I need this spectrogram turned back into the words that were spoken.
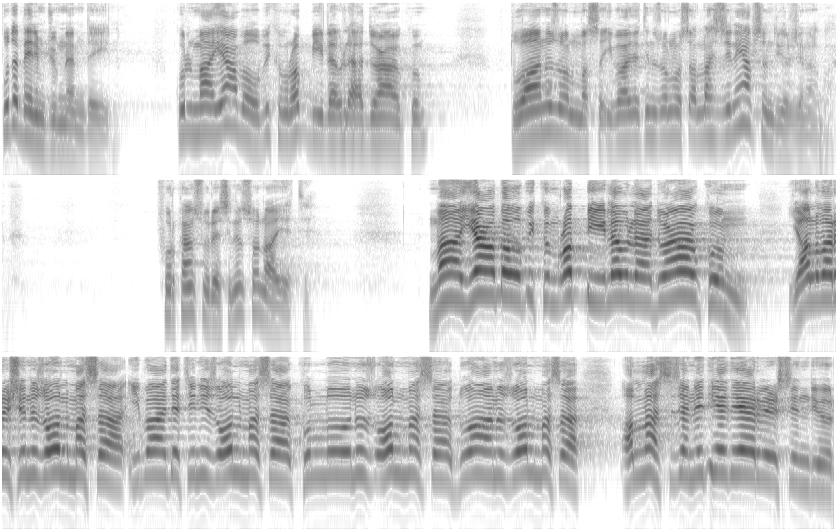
Bu da benim cümlem değil. Kul ma ya'bu bikum rabbi levla duaukum. Duanız olmasa, ibadetiniz olmasa Allah size ne yapsın diyor Cenab-ı Hak. Furkan suresinin son ayeti. Ma ya'bu bikum rabbi levla duaukum. Yalvarışınız olmasa, ibadetiniz olmasa, kulluğunuz olmasa, duanız olmasa Allah size ne diye değer versin diyor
